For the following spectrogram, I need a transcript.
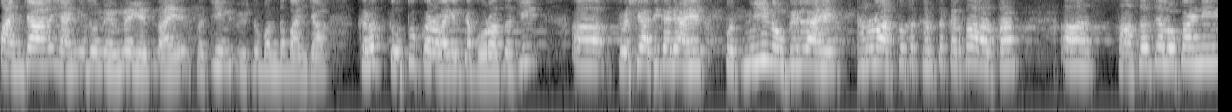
पांचाळ यांनी जो निर्णय घेतला आहे सचिन विष्णुपंत पांचाळ खरंच कौतुक करावं लागेल त्या पोराचं की कृषी अधिकारी आहेत पत्नीही नोकरीला आहे. ठरवलं असतं तर खर्च करता आला असता. सासरच्या लोकांनी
